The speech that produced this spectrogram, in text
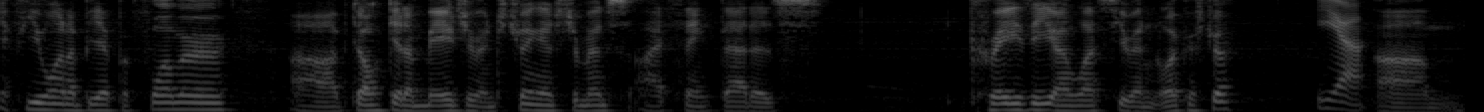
if you want to be a performer, uh, don't get a major in string instruments. I think that is crazy unless you're in an orchestra. Yeah. Um,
